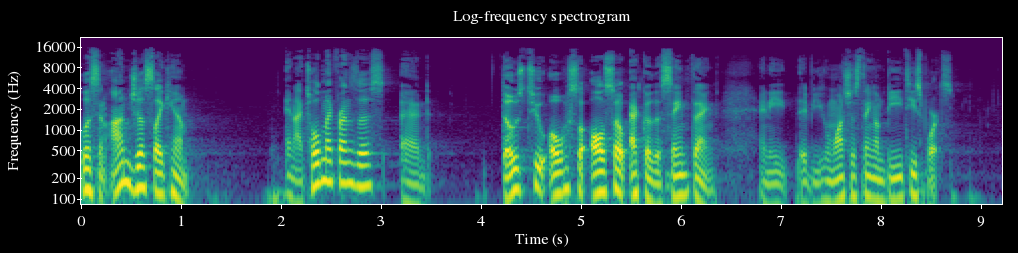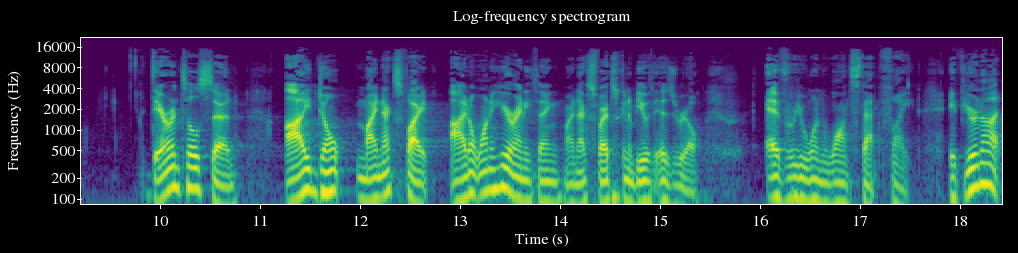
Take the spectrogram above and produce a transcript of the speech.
Listen, I'm just like him. And I told my friends this, and those two also also echo the same thing. And he, if you can watch this thing on BET Sports, Darren Till said, "I don't. My next fight, I don't want to hear anything. My next fight's going to be with Israel. Everyone wants that fight. If you're not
